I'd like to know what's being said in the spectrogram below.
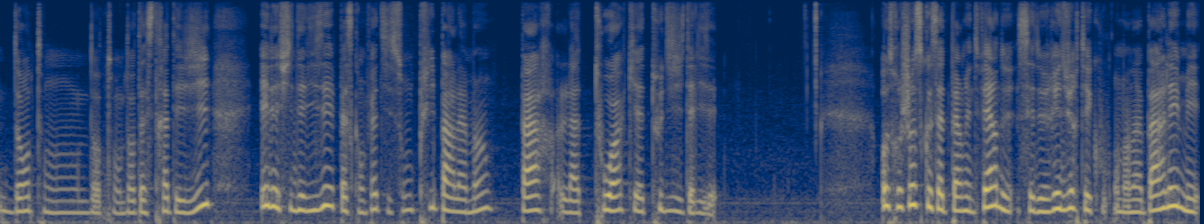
dans, ton, dans, ton, dans ta stratégie et les fidéliser parce qu'en fait ils sont pris par la main par la toi qui a tout digitalisé. Autre chose que ça te permet de faire, c'est de réduire tes coûts. On en a parlé, mais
